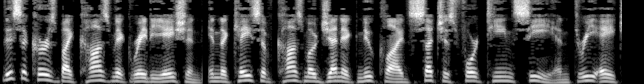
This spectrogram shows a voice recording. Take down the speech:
This occurs by cosmic radiation in the case of cosmogenic nuclides such as 14C and 3H,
